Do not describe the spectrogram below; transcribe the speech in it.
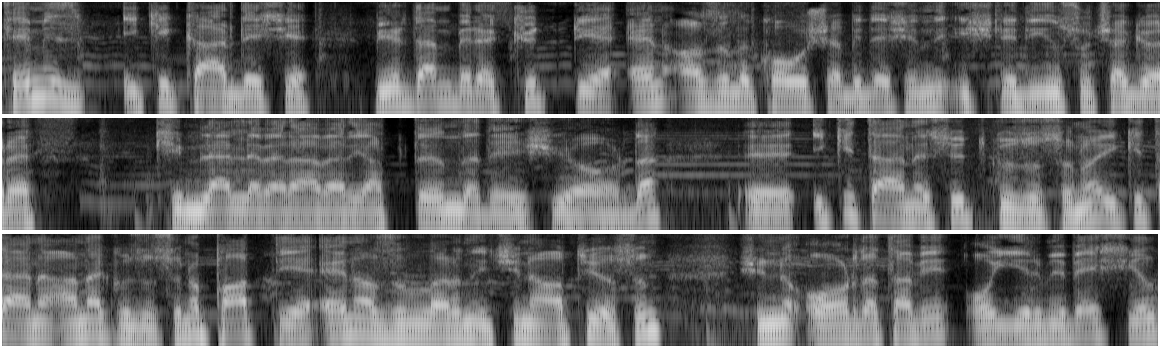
temiz iki kardeşi birdenbire küt diye en azılı koğuşa bir de şimdi işlediğin suça göre kimlerle beraber yattığın da değişiyor orada. Ee, iki tane süt kuzusunu iki tane ana kuzusunu pat diye en azılların içine atıyorsun. Şimdi orada tabii o 25 yıl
